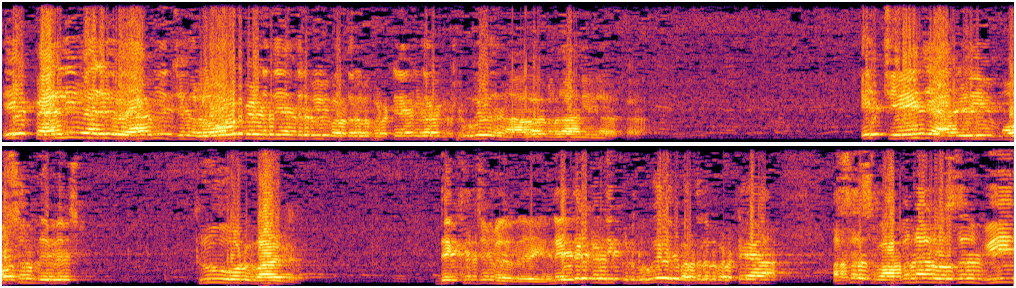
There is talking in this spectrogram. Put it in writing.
ਇਹ ਪਹਿਲੀ ਵਾਰੀ ਹੋਇਆ ਵੀ ਜੰਗਲੋੜ ਪਿੰਡ ਦੇ ਅੰਦਰ ਵੀ ਬੱਦਲ ਫਟਿਆ ਜਿਹੜਾ ਕਠੂਏ ਦੇ ਨਾਲ ਹੈ, ਮੈਦਾਨੀ ਇਲਾਕਾ। ਇਹ ਚੇਂਜ ਹੈ ਜਿਹੜੀ ਮੌਸਮ ਦੇ ਵਿੱਚ ਥਰੂ ਆਊਟ ਵਰਲਡ ਦੇਖਣ 'ਚ ਮਿਲ ਰਹੀ ਹੈ। ਨਹੀਂ ਤੇ ਕਦੀ ਕਠੂਏ ਦੇ ਬੱਦਲ ਫਟਿਆ। ਅਸਾਂ ਸਬਬ ਨਾਲ ਉਸ ਦਿਨ 20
